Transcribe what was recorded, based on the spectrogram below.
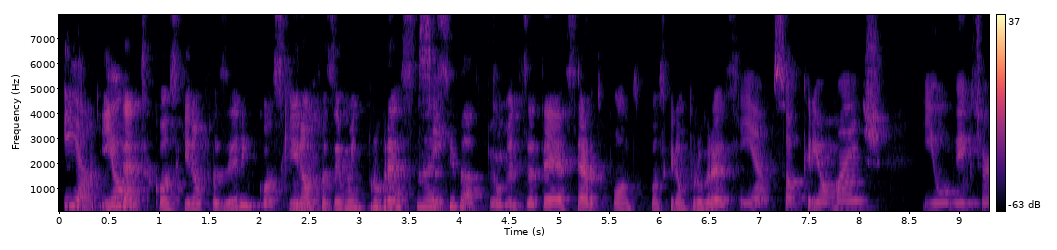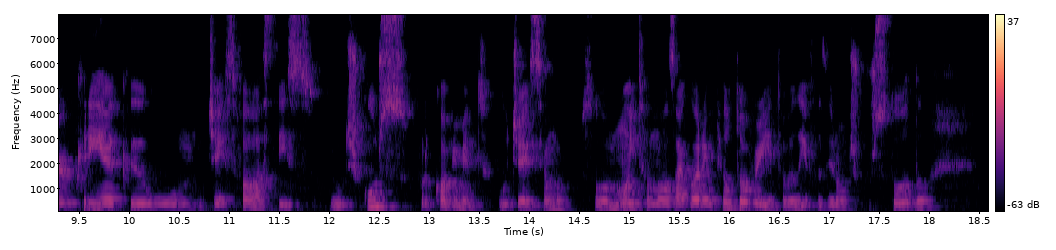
E, yeah, E eu, tanto conseguiram fazer e conseguiram Uhum. fazer muito progresso na Sim. cidade. Pelo menos até certo ponto conseguiram progresso. Yeah, só que queriam mais e o Victor queria que o Jace falasse disso no discurso, porque obviamente o Jace é uma pessoa muito famosa agora em Piltover, então ele ia fazer um discurso todo,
